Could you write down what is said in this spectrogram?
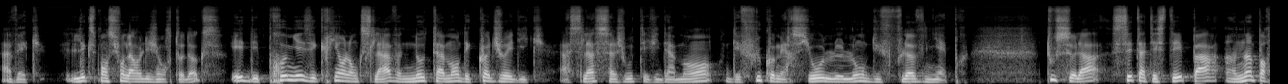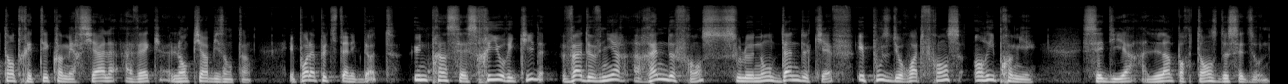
avec l'expansion de la religion orthodoxe et des premiers écrits en langue slave, notamment des codes juridiques. À cela s'ajoutent évidemment des flux commerciaux le long du fleuve Dniepr. Tout cela s'est attesté par un important traité commercial avec l'Empire byzantin. Et pour la petite anecdote, une princesse Ryurikide va devenir reine de France sous le nom d'Anne de Kiev, épouse du roi de France Henri Ier. C'est dire l'importance de cette zone.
